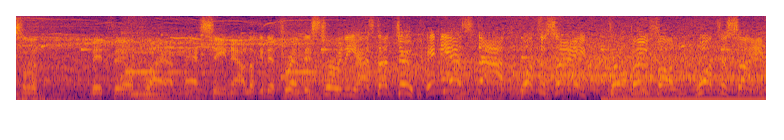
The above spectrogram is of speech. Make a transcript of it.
Excellent midfield player. Messi now looking to thread this through, and he has done too. Iniesta! What a save from Buffon! What a save!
